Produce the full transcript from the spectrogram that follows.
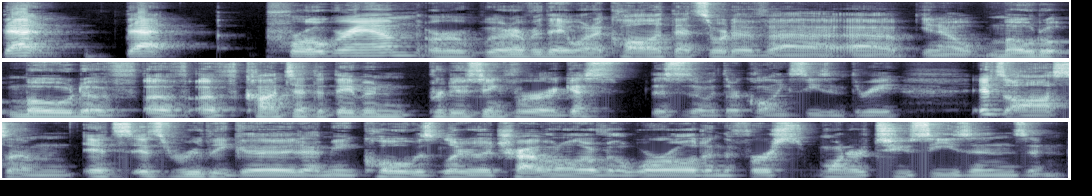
that that program or whatever they want to call it that sort of uh, uh, you know mode mode of, of, of content that they've been producing for i guess this is what they're calling season three it's awesome it's it's really good i mean cole was literally traveling all over the world in the first one or two seasons and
